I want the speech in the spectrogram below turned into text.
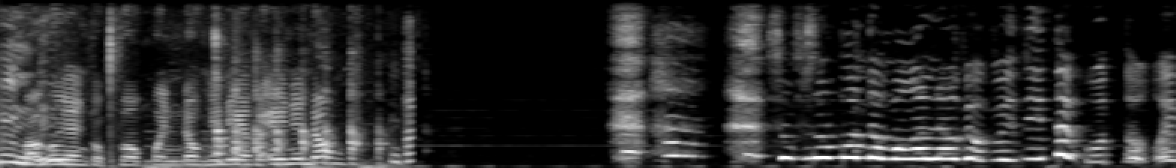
Hindi. Bago yan tuksopin dong. Hindi yan kainin dong. Subsubon na mga laga. Bisitag utok. Ay,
